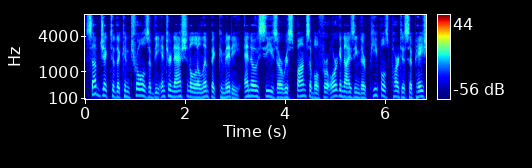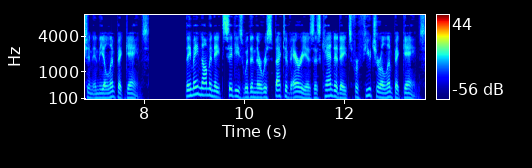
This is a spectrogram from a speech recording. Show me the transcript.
Subject to the controls of the International Olympic Committee, NOCs are responsible for organizing their people's participation in the Olympic Games. They may nominate cities within their respective areas as candidates for future Olympic Games.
